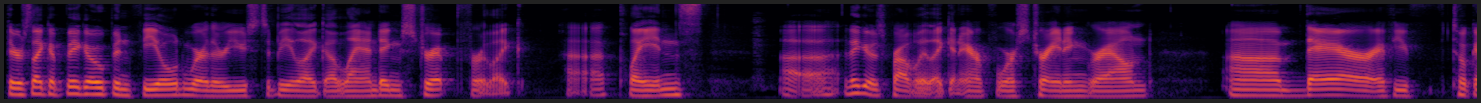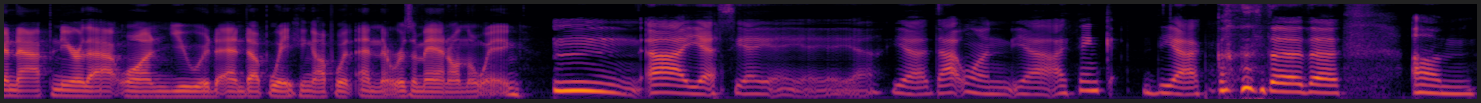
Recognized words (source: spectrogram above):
there's like a big open field where there used to be like a landing strip for like uh planes. Uh, I think it was probably like an Air Force training ground. Um, there, if you took a nap near that one, you would end up waking up with, and there was a man on the wing. Mm, ah, yes, yeah, yeah, yeah, yeah, yeah. Yeah, that one, yeah. I think yeah, the the um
